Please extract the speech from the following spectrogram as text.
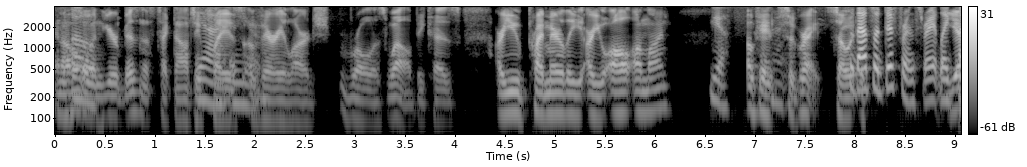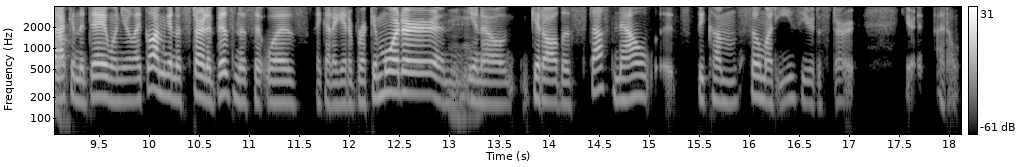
And also Oh. in your business, technology Yeah, plays in a very large role as well. Because are you primarily are you all online? Yes. Okay, Right. so great. So, So, that's a difference, right? Like Yeah. back in the day when you're like, oh, I'm going to start a business, it was I got to get a brick and mortar and Mhm. you know get all this stuff. Now it's become so much easier to start. Your, I don't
